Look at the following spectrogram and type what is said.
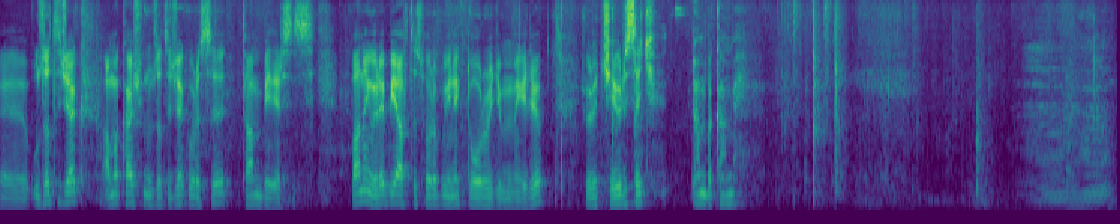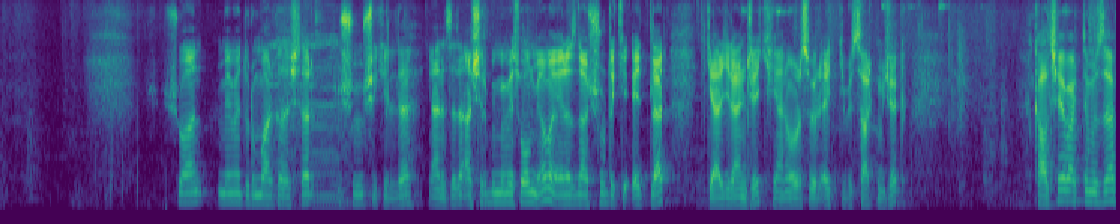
E, uzatacak ama kaç gün uzatacak orası tam belirsiz. Bana göre bir hafta sonra bu inek doğurur gibime geliyor. Şöyle çevirirsek dön bakalım bir. Şu an meme durumu arkadaşlar şu şekilde. Yani zaten aşırı bir memesi olmuyor ama en azından şuradaki etler gergilenecek. Yani orası öyle et gibi sarkmayacak. Kalçaya baktığımızda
